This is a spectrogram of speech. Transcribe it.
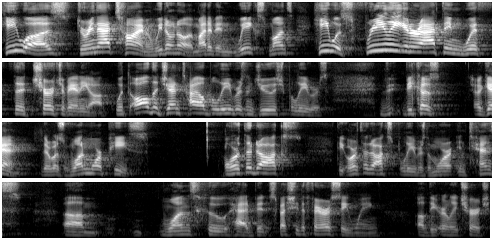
He was, during that time, and we don't know, it might have been weeks, months, he was freely interacting with the church of Antioch, with all the Gentile believers and Jewish believers. Because, again, there was one more piece. Orthodox, the Orthodox believers, the more intense um, ones who had been, especially the Pharisee wing of the early church,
